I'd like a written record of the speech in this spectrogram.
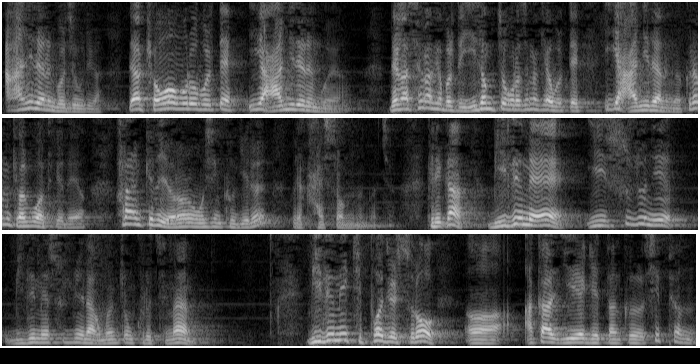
아니라는 거죠, 우리가. 내가 경험으로 볼 때 이게 아니라는 거예요. 내가 생각해 볼 때, 이성적으로 생각해 볼 때 이게 아니라는 거예요. 그러면 결국 어떻게 돼요? 하나님께서 열어놓으신 그 길을 우리가 갈 수 없는 거죠. 그러니까 믿음의 이 수준이, 믿음의 수준이라고 하면 좀 그렇지만 믿음이 깊어질수록 어 아까 이 얘기했던 그 시편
